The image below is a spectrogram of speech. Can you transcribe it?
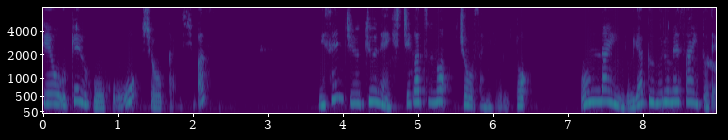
恵を受ける方法を紹介します。2019年7月の調査によるとオンライン予約グルメサイトで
